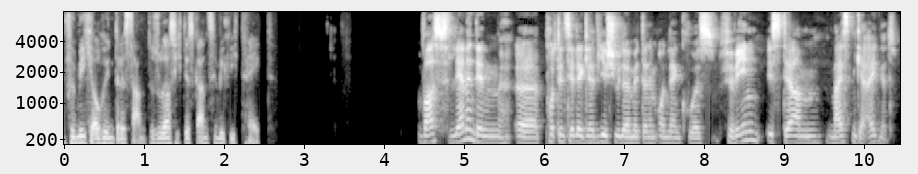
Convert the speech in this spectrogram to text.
für mich auch interessant, sodass sich das Ganze wirklich trägt. Was lernen denn äh, potenzielle Klavierschüler mit einem Online-Kurs? Für wen ist der am meisten geeignet?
